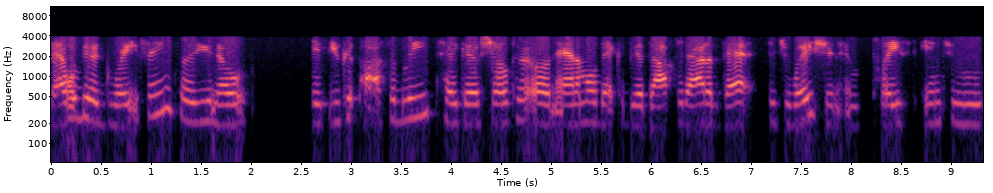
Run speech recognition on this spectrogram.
That would be a great thing for you know if you could possibly take a shelter or an animal that could be adopted out of that situation and placed into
